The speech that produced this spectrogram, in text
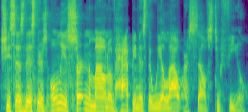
she says this, there's only a certain amount of happiness that we allow ourselves to feel.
